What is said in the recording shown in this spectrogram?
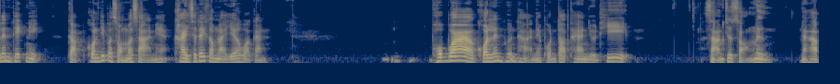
เล่นเทคนิค กับคนที่ผสมผสานเนี่ยใครจะได้กำไรเยอะกว่ากัน พบว่าคนเล่นพื้นฐานเนี่ยผลตอบแทนอยู่ที่ 3.21 นะครับ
